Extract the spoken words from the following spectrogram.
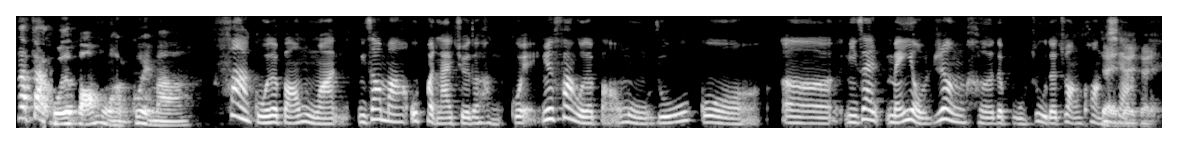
那法国的保姆很贵吗？法国的保姆啊，你知道吗？我本来觉得很贵，因为法国的保姆，如果呃你在没有任何的补助的状况下，对对，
